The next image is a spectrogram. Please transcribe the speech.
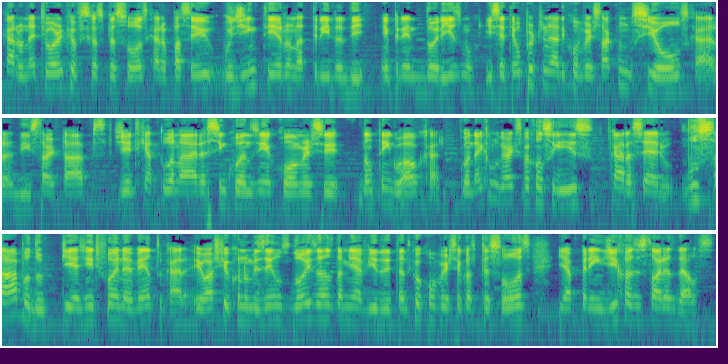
Cara, o network que eu fiz com as pessoas, cara. Eu passei o dia inteiro na trilha de empreendedorismo e você ter a oportunidade de conversar com CEOs, cara, de startups, gente que atua na área há 5 anos em e-commerce, não tem igual, cara. Quando é que lugar que você vai conseguir isso? Cara, sério, o sábado que a gente foi no evento, cara, eu acho que economizei uns dois anos da minha vida de tanto que eu conversei com as pessoas e aprendi com as histórias delas.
